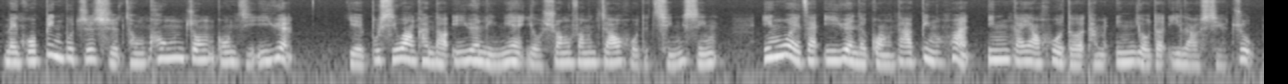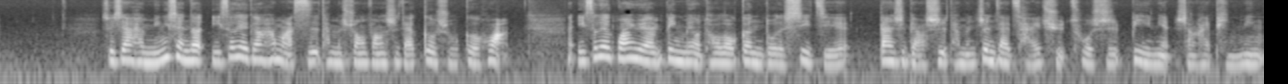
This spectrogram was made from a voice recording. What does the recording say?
美国并不支持从空中攻击医院，也不希望看到医院里面有双方交火的情形，因为在医院的广大病患应该要获得他们应有的医疗协助。所以现在很明显的，以色列跟哈马斯他们双方是在各说各话。那以色列官员并没有透露更多的细节，但是表示他们正在采取措施，避免伤害平民。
